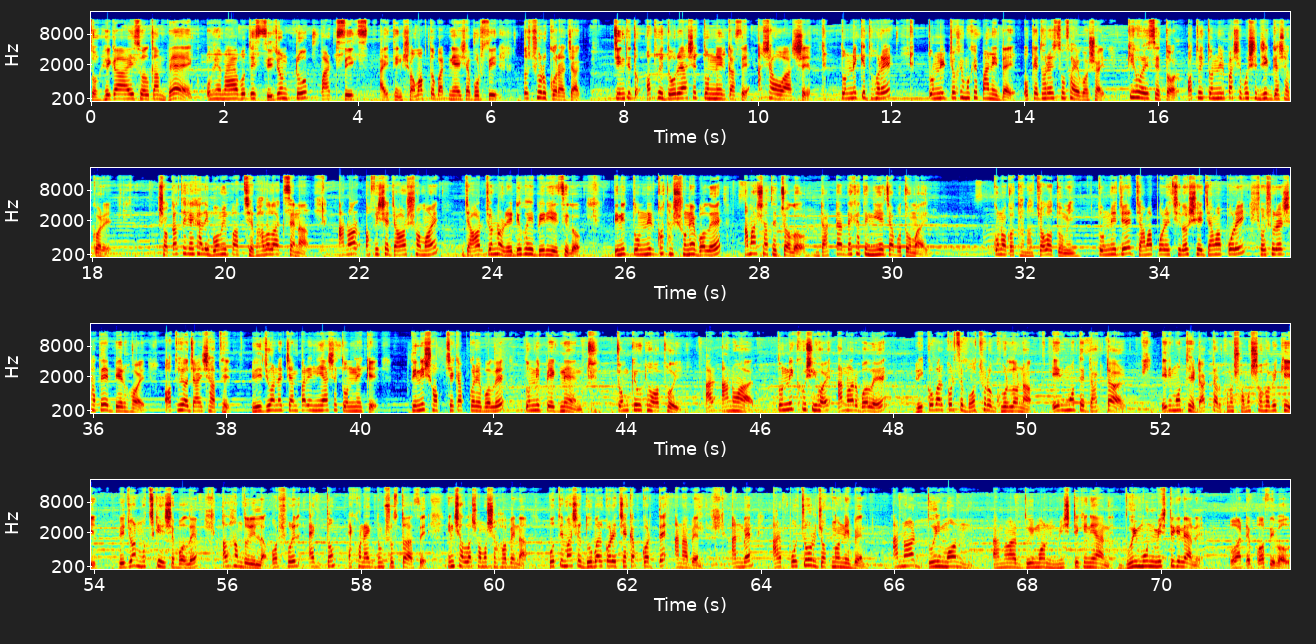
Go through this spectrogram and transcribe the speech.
So hey guys welcome back oh hey Mayabati season two part six I think সমাপ্ত part নিয়ে এসে পড়ছি। তো শুরু করা যাক। চিন্তিত অথই দৌড়ে আসে তন্নির কাছে, আশাও আসে। তন্নিকে ধরে? তন্নির চোখে মুখে পানি দেয়, ওকে ধরে সোফায় বসায়। কি হয়েছে তোর? অথই তন্নির পাশে বসে জিজ্ঞাসা করে। সকাল থেকে খালি বমি পাচ্ছে, ভালো লাগছে না। আনোয়ার অফিসে যাওয়ার সময়, যাওয়ার জন্য রেডি হয়ে বেরিয়েছিল। তিনি তন্নির কথা শুনে বলে আমার সাথে চলো, ডাক্তার দেখাতে নিয়ে যাব তোমায়। কোনো কথা না, চলো তুমি। তন্নি যে জামা পরেছিল, সেই জামা পরেই শ্বশুরের সাথে বের হয়, অথয় যায় সাথে। রিজওয়ানের চেম্বারে নিয়ে আসে তন্নিকে। তিনি সব চেক আপ করে বলে, তন্নি প্রেগনেন্ট চমকে উঠে অথই আর আনোয়ার। তন্নি খুশি হয়, আনোয়ার বলে, রিকভার করছে বছরও ঘুরলো না। এর মধ্যে ডাক্তার, এর মধ্যে ডাক্তার কোনো সমস্যা হবে কি? রিজওয়ান মুচকে হেসে বলে, আলহামদুলিল্লাহ, ওর শরীর একদম, এখন একদম সুস্থ আছে। ইনশাল্লাহ সমস্যা হবে না। প্রতি মাসে দুবার করে চেক আপ করতে আনাবেন। আনবেন আর প্রচুর যত্ন নেবেন। আনোয়ার দুই মন, আনোয়ার দুই মন মিষ্টি কিনে আনে। দুই মন মিষ্টি কিনে আনে। হোয়াট এ পসিবল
